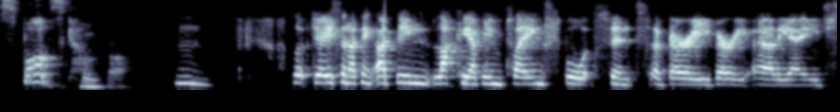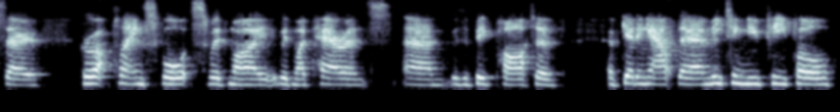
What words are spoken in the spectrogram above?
sports come from? Mm. Look, Jason, I think I've been lucky. I've been playing sports since a very, very early age. So grew up playing sports with my with my parents. Um, it was a big part of of getting out there, meeting new people,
